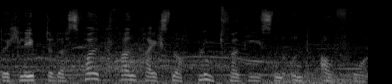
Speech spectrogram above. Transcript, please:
durchlebte das Volk Frankreichs noch Blutvergießen und Aufruhr.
